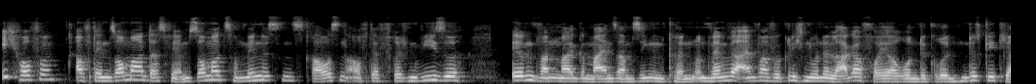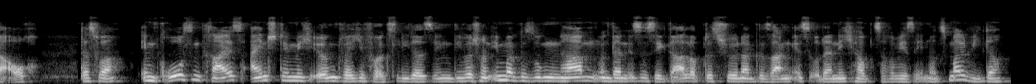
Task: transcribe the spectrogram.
Ich hoffe auf den Sommer, dass wir im Sommer zumindest draußen auf der frischen Wiese irgendwann mal gemeinsam singen können. Und wenn wir einfach wirklich nur eine Lagerfeuerrunde gründen, das geht ja auch, dass wir im großen Kreis einstimmig irgendwelche Volkslieder singen, die wir schon immer gesungen haben. Und dann ist es egal, ob das schöner Gesang ist oder nicht. Hauptsache, wir sehen uns mal wieder.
